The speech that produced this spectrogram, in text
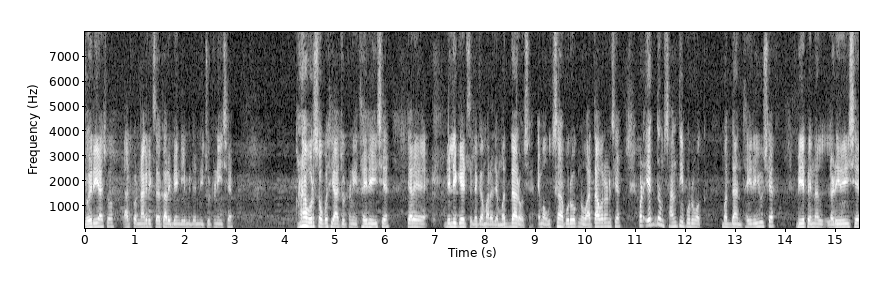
જોઈ રહ્યા છો. રાજકોટ નાગરિક સહકારી બેંક લિમિટેડની ચૂંટણી છે. ઘણા વર્ષો પછી આ ચૂંટણી થઈ રહી છે. ત્યારે ડેલિગેટ્સ એટલે કે અમારા જે મતદારો છે, એમાં ઉત્સાહપૂર્વકનું વાતાવરણ છે. પણ એકદમ શાંતિપૂર્વક મતદાન થઈ રહ્યું છે. બે પેનલ લડી રહી છે.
